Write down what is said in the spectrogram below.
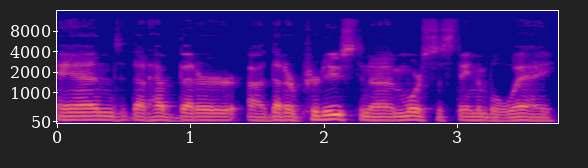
and that have better uh, that are produced in a more sustainable way.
